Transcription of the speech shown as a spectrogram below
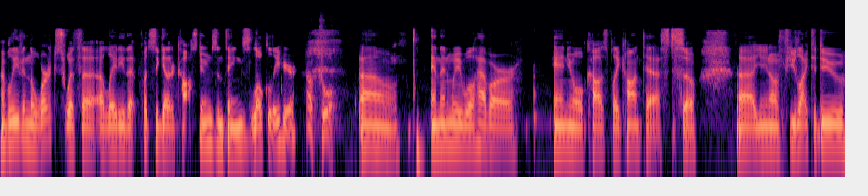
I believe, in the works with a, a lady that puts together costumes and things locally here. Oh, cool. um, and then we will have our annual cosplay contest. So, uh, you know, if you like to do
